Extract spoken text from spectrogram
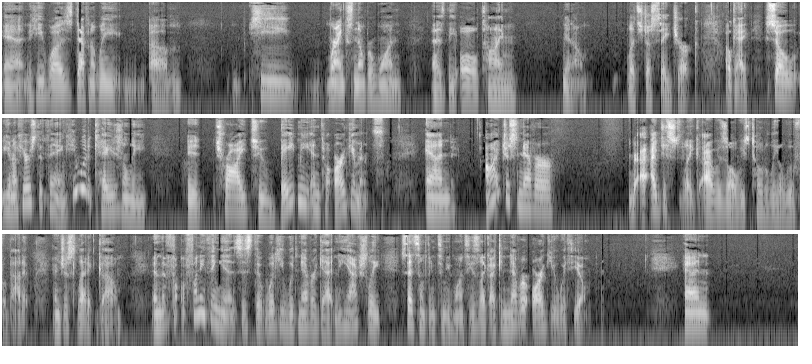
and he was definitely, um, he ranks number one as the all time, you know, let's just say jerk. Okay, so, you know, here's the thing he would occasionally it, eh, try to bait me into arguments, and I just never I just like I was always totally aloof about it and just let it go. And the f- funny thing is, is that what he would never get, and he actually said something to me once. He's like, "I can never argue with you," and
